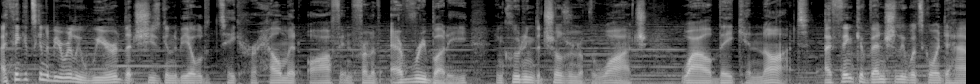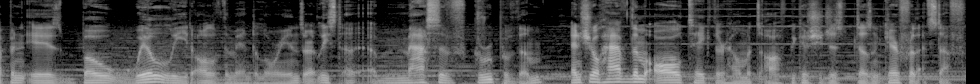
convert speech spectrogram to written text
I think it's going to be really weird that she's going to be able to take her helmet off in front of everybody, including the Children of the Watch, while they cannot. I think eventually what's going to happen is Bo will lead all of the Mandalorians, or at least a, a massive group of them, and she'll have them all take their helmets off because she just doesn't care for that stuff.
